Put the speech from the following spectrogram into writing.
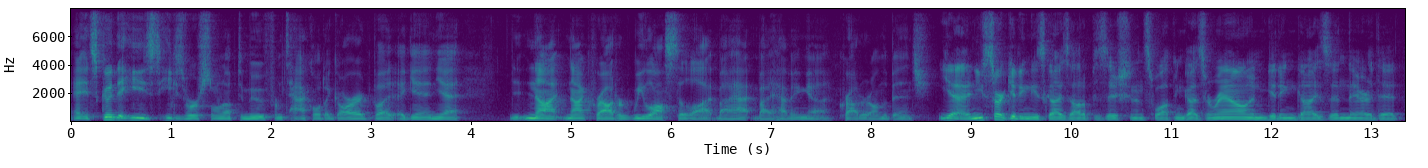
And it's good that he's he's versatile enough to move from tackle to guard. But again, yeah, not not Crowder. We lost a lot by by having uh, Crowder on the bench. Yeah, and you start getting these guys out of position and swapping guys around and getting guys in there that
